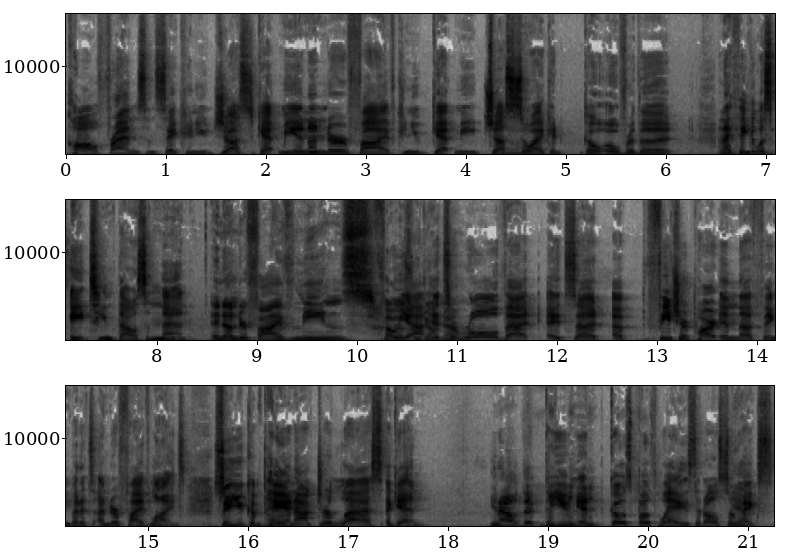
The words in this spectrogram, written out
call friends and say, "Can you just get me in under five? Can you get me just so oh. I could go over the?" And I think it was eighteen thousand then. And under five means. For oh yeah, it's know. a role that it's a, a featured part in the thing, but it's under five lines. So you can pay an actor less. Again, you know the the union goes both ways. It also Yeah. makes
